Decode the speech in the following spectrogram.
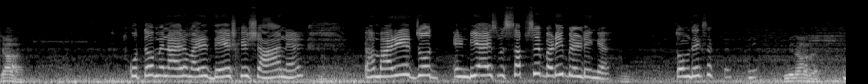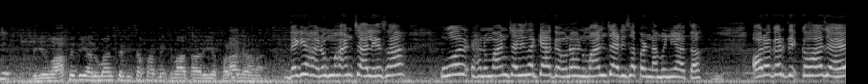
क्या कुतुब मीनार हमारे देश की शान है। हमारी जो इंडिया है इसमें सबसे बड़ी बिल्डिंग है। तो हम देख सकते हैं। मीनार है। जी। वहाँ पे भी हनुमान चालीसा पढ़ने की बात आ रही है पढ़ा जा रहा है। देखिए हनुमान चालीसा वो हनुमान चालीसा क्या कहूँ हनुमान चालीसा पढ़ना भी नहीं आता। और अगर कहा जाए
